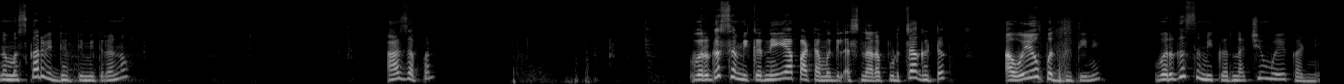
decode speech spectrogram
नमस्कार विद्यार्थी मित्रांनो. आज आपण वर्ग समीकरणे या पाठामधील असणारा पुढचा घटक अवयव पद्धतीने वर्ग समीकरणाची मुळे काढणे.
